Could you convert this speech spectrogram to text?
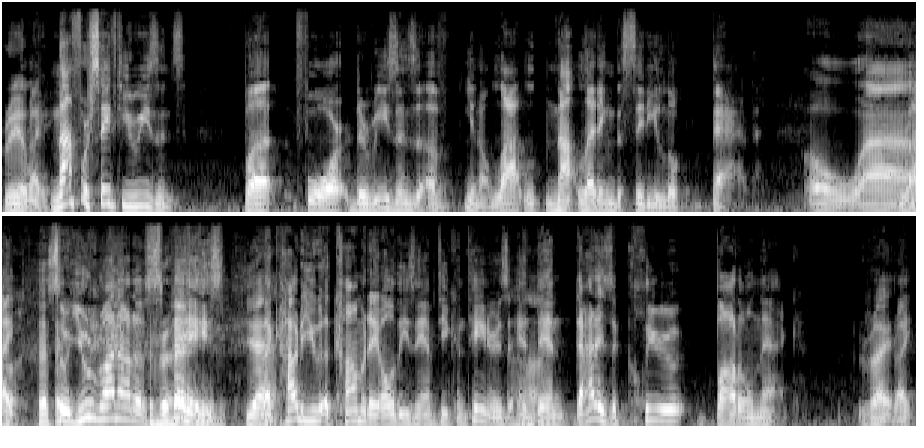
Really? right? Not for safety reasons, but for the reasons of you know lot, not letting the city look bad, Oh wow. right? so you run out of Right. space. Yeah. Like how do you accommodate all these empty containers? And uh-huh. then that is a clear bottleneck, right. right?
